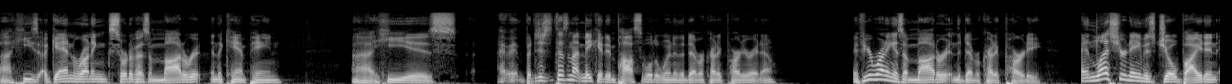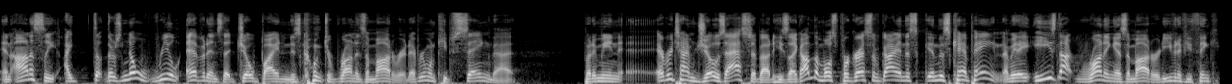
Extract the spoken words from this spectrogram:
Uh, he's again running sort of as a moderate in the campaign. Uh, he is, but just doesn't that make it impossible to win in the Democratic Party right now? If you're running as a moderate in the Democratic Party, unless your name is Joe Biden, and honestly, I th- there's no real evidence that Joe Biden is going to run as a moderate. Everyone keeps saying that. But I mean, every time Joe's asked about it, he's like, "I'm the most progressive guy in this in this campaign." I mean, he's not running as a moderate, even if you think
